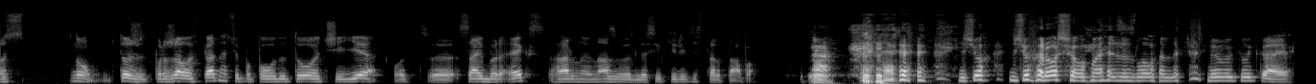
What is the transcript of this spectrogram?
ось, ну, теж поражали в п'ятницю по поводу того, чи є от е, CyberX гарною назвою для security стартапа. А, нічого, нічого хорошого в мене це слово не, не викликає.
